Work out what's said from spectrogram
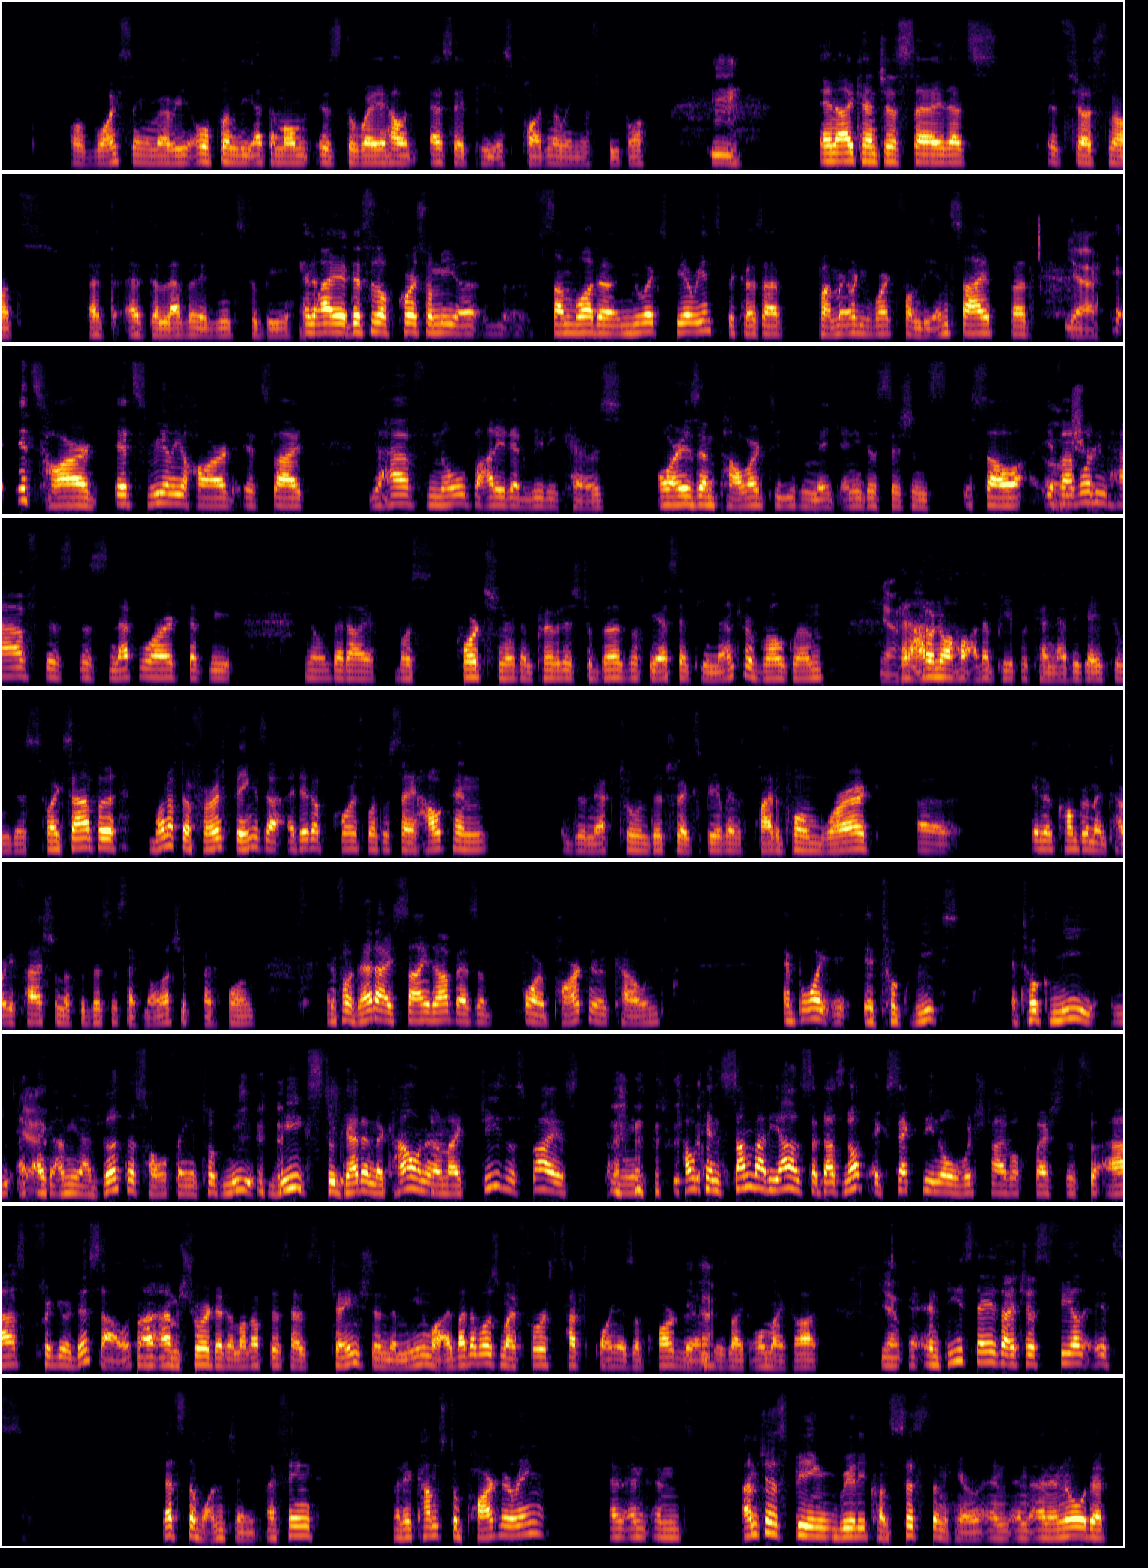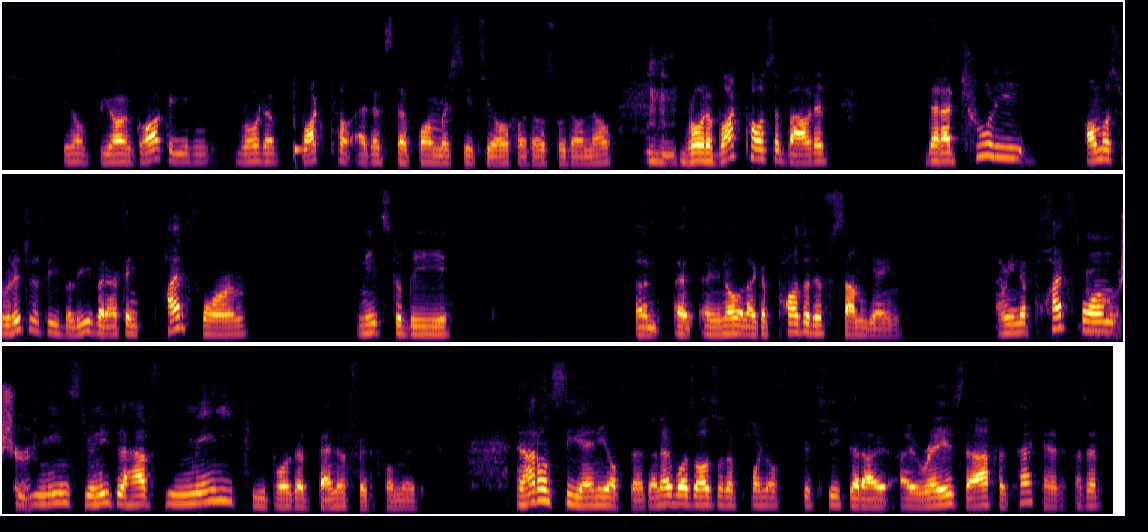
or voicing very openly at the moment is the way how SAP is partnering with people. Mm. And I can just say that's it's just not at, at the level it needs to be. And I this is of course for me a, somewhat a new experience because I've primarily work from the inside, but yeah, it's hard. It's really hard. It's like you have nobody that really cares or is empowered to even make any decisions. So if oh, I sure. wouldn't have this this network that we, you know, that I was fortunate and privileged to build with the SAP Mentor program, yeah. then I don't know how other people can navigate through this. For example, one of the first things I did, of course, want to say, how can the Neptune digital experience platform work uh, in a complementary fashion with the business technology platform? And for that, I signed up as a for a partner account and boy, it, it took weeks. It took me, yeah. I, I, mean, I built this whole thing. It took me weeks to get an account. And I'm like, Jesus Christ. I mean, how can somebody else that does not exactly know which type of questions to ask figure this out? I, am sure that a lot of this has changed in the meanwhile, but that was my first touch point as a partner. Yeah. I'm just like, oh my God. Yeah. And these days, I just feel it's that's the one thing. I think when it comes to partnering, and and and I'm just being really consistent here, and and, and I know that you know Bjorn Goerke even wrote a blog post. Uh, that's the former CTO for those who don't know. Mm-hmm. Wrote a blog post about it that I truly, almost religiously believe and I think platform needs to be an, a, a, you know like a positive sum game. I mean, a platform oh, sure. means you need to have many people that benefit from it. And I don't see any of that. And that was also the point of critique that I, I raised after TechEd. I said,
